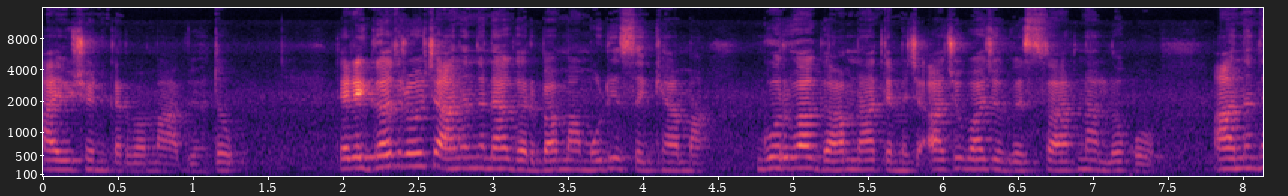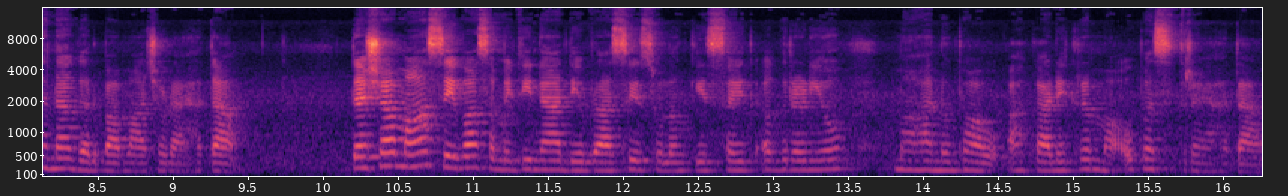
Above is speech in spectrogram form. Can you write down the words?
આયોજન કરવામાં આવ્યું હતું. ત્યારે ગત રોજ આનંદના ગરબામાં મોટી સંખ્યામાં ગોરવા ગામના તેમજ આજુબાજુ વિસ્તારના લોકો આનંદના ગરબામાં જોડાયા હતા. દશામાં સેવા સમિતિના દેવરાજસિંહ સોલંકી સહિત અગ્રણીઓ મહાનુભાવો આ કાર્યક્રમમાં ઉપસ્થિત રહ્યા હતા.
